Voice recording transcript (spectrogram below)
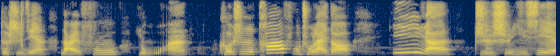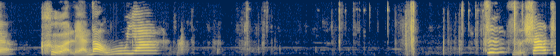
的时间来孵卵，可是它孵出来的依然只是一些可怜的乌鸦。曾子杀猪。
